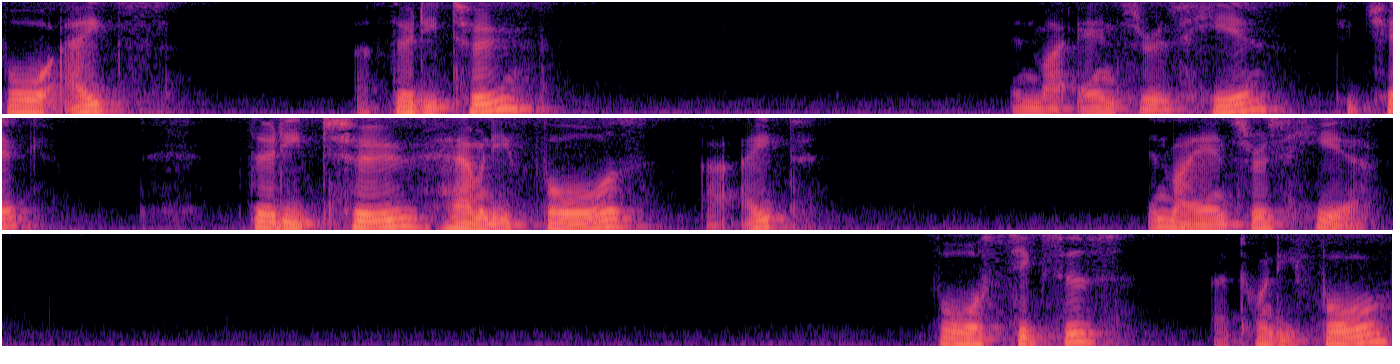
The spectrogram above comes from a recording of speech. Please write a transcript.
4 eighths are 32 and my answer is here to check. 32, how many fours are 8? And my answer is here. 4 sixes are 24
